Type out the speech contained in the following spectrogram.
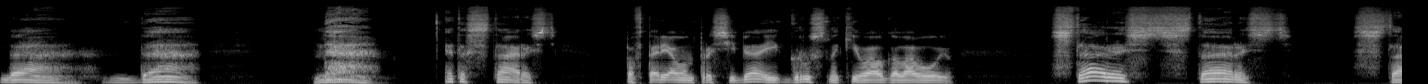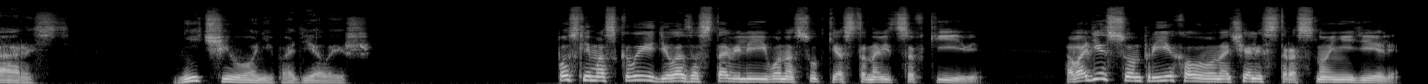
Да, да, да. Это старость, — повторял он про себя и грустно кивал головою. Старость, старость, старость. Ничего не поделаешь. После Москвы дела заставили его на сутки остановиться в Киеве. А в Одессу он приехал в начале страстной недели.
